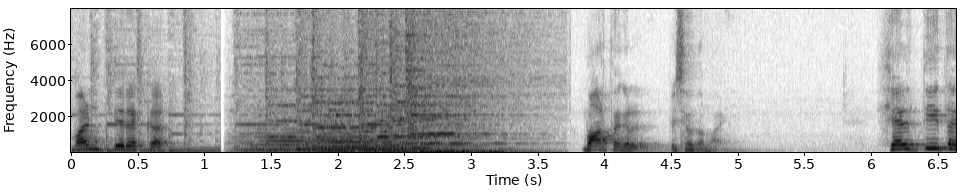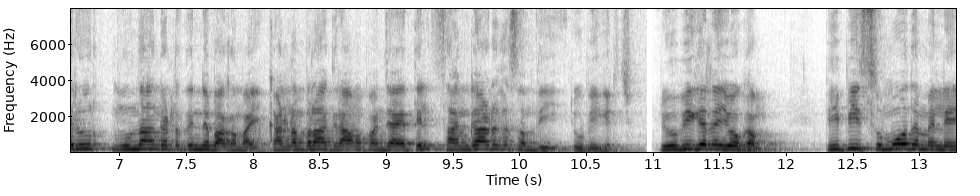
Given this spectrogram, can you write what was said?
വൻ തിരക്ക് വാർത്തകൾ വിശദമായി. ഹെൽത്തി തരൂർ മൂന്നാം ഘട്ടത്തിന്റെ ഭാഗമായി കണ്ണമ്പ്ര ഗ്രാമപഞ്ചായത്തിൽ സംഘാടക സമിതി രൂപീകരിച്ചു. രൂപീകരണ യോഗം P P Sumod M L A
